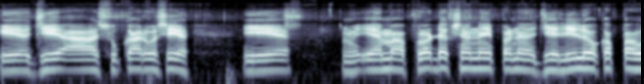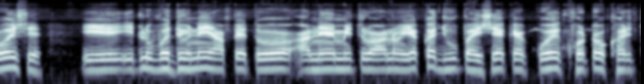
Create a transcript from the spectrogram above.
કે જે આ સુકારો છે, એ, એમાં પ્રોડક્શન પણ જે લીલો કપ્પા હોય છે એ એટલું બધું નહીં આપે તો આને મિત્રો આનો એક જ ઉપાય છે કે કોઈ ખોટો ખર્ચ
